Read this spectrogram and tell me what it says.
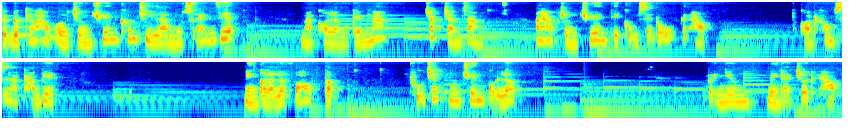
Việc được theo học ở trường chuyên không chỉ là một sự hãnh diện mà còn là một cái mác chắc chắn rằng ai học trường chuyên thì cũng sẽ đỗ đại học, còn không sẽ là cá biệt. Mình còn là lớp phó học tập, phụ trách môn chuyên của lớp. Vậy nhưng mình đã trượt đại học.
